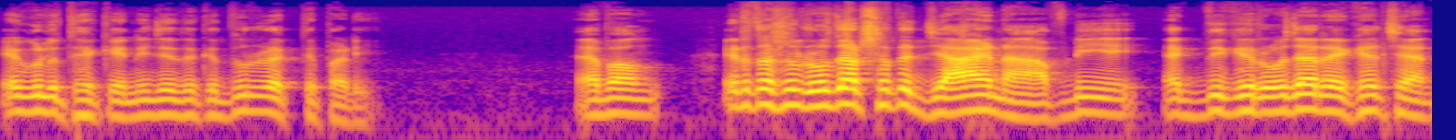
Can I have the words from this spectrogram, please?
এগুলো থেকে নিজেদেরকে দূরে রাখতে পারি। এবং এটা তো আসলে রোজার সাথে যায় না। আপনি একদিকে রোজা রেখেছেন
